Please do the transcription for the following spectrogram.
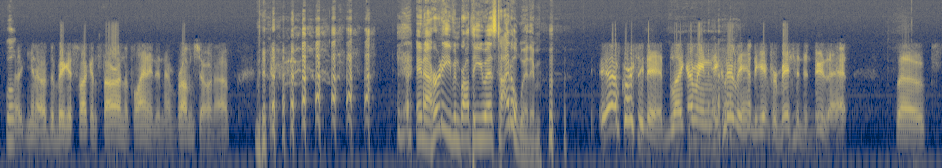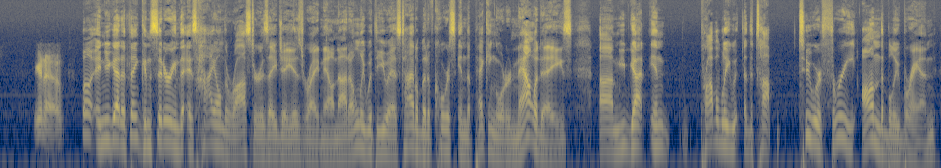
Well, Uh, you know, the biggest fucking star on the planet didn't have a problem showing up. and I heard he even brought the U.S. title with him. Yeah, of course he did. Like, I mean, he clearly had to get permission to do that. So, you know, Well, and you got to think, considering that as high on the roster as AJ is right now, not only with the U.S. title, but of course in the pecking order nowadays, um, you've got in probably the top two or three on the blue brand.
